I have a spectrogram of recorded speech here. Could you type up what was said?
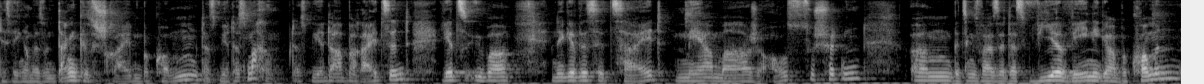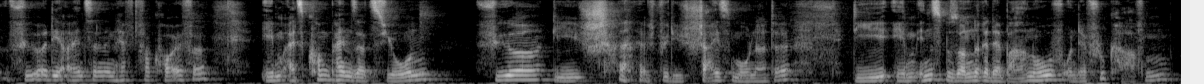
Deswegen haben wir so ein Dankeschreiben bekommen, dass wir das machen, dass wir da bereit sind, jetzt über eine gewisse Zeit mehr Marge auszuschütten, ähm, beziehungsweise dass wir weniger bekommen für die einzelnen Heftverkäufe, eben als Kompensation für die, für die Scheißmonate, die eben insbesondere der Bahnhof und der Flughafen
